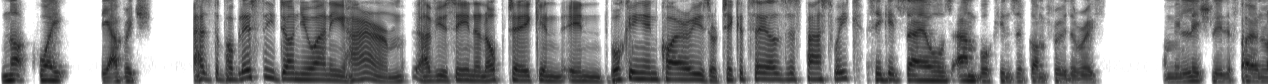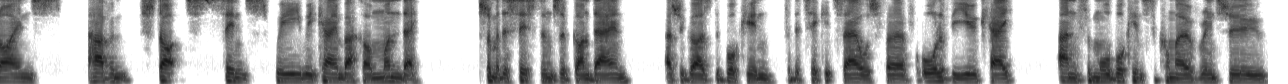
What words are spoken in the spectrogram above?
not quite the average. Has the publicity done you any harm? Have you seen an uptake in, in booking inquiries or ticket sales this past week? Ticket sales and bookings have gone through the roof. I mean, literally, the phone lines haven't stopped since we, we came back on Monday. Some of the systems have gone down as regards the booking for the ticket sales for, for all of the UK and for more bookings to come over into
